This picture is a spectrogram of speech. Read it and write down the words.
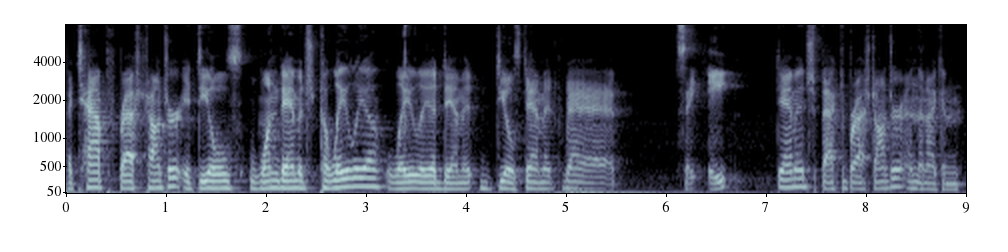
I tap Brash Taunter. It deals one damage to Laelia. Laelia damage deals damage, eh, say eight damage back to Brash Taunter, and then I can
